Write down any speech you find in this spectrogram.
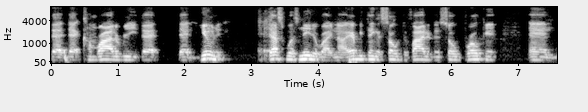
that that camaraderie, that that unity. That's what's needed right now. Everything is so divided and so broken, and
